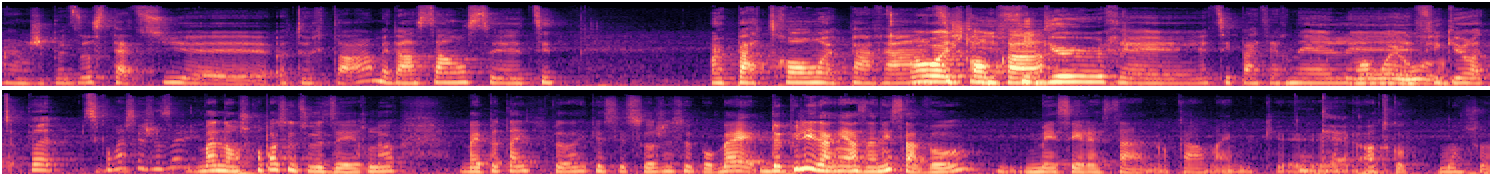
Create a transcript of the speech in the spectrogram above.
alors, je vais pas dire statut euh, autoritaire, mais dans le sens, euh, tu sais, un patron, un parent, ouais, sais, je comprends. une figure, euh, paternelle, Ouais, ouais, ouais. figure. pas- Tu comprends ce que je veux dire? Ben non, je comprends ce que tu veux dire, là. Ben peut-être, peut-être que c'est ça, je sais pas. Ben, depuis les dernières années, ça va, mais c'est restant, là, quand même. Que... En tout cas, moi, ça...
